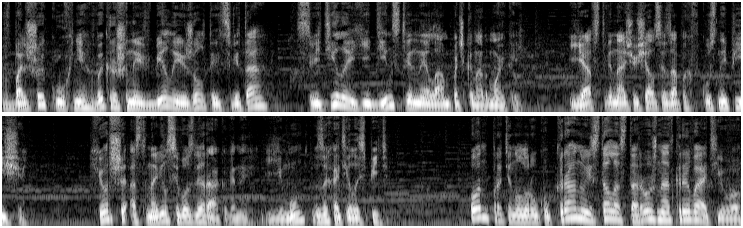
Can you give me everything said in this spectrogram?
В большой кухне, выкрашенной в белые и желтые цвета, светила единственная лампочка над мойкой. Явственно ощущался запах вкусной пищи. Херши остановился возле раковины. Ему захотелось пить. Он протянул руку к крану и стал осторожно открывать его,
